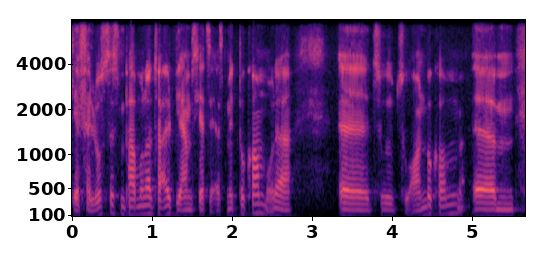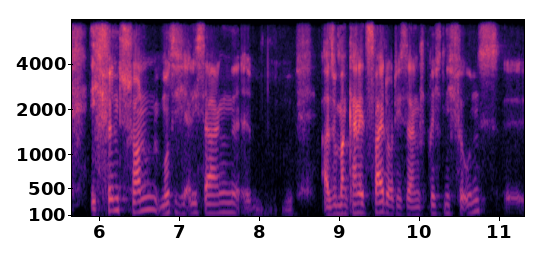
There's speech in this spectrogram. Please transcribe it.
der Verlust ist ein paar Monate alt. Wir haben es jetzt erst mitbekommen oder äh, zu, zu Ohren bekommen. Ähm, ich finde schon, muss ich ehrlich sagen, äh, also man kann jetzt zweideutig sagen, spricht nicht für uns. Äh,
